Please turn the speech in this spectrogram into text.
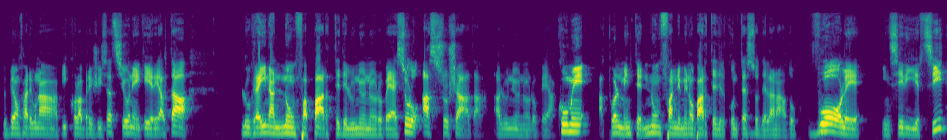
Dobbiamo fare una piccola precisazione che in realtà l'Ucraina non fa parte dell'Unione Europea, è solo associata all'Unione Europea, come attualmente non fa nemmeno parte del contesto della Nato. Vuole inserirsi,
